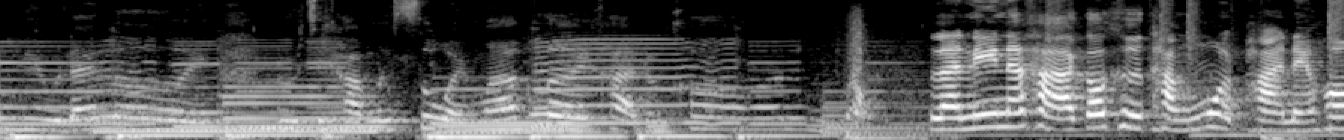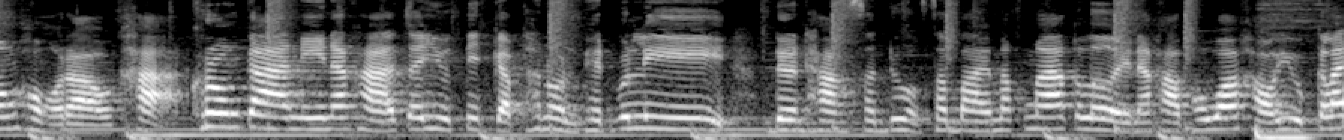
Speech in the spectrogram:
มวิวได้เลย ดูสิคะมันสวยมากเลยค่ะทุกคน และนี่นะคะก็คือทั้งหมดภายในห้องของเราค่ะ โครงการนี้นะคะจะอยู่ติดกับถนนเพชรบุรี เดินทางสะดวกสบายมากๆเลยนะคะ เพราะว่าเขาอยู่ใกล้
